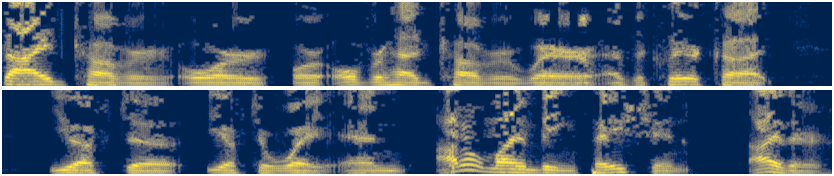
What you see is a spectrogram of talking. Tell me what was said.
side cover or or overhead cover, where as a clear cut, you have to you have to wait. And I don't mind being patient either,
